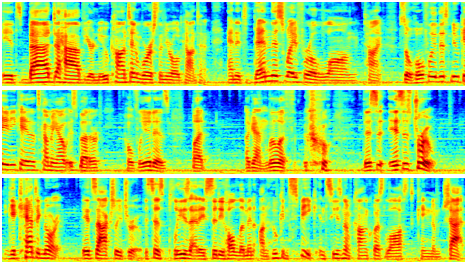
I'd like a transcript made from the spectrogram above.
It's bad to have your new content worse than your old content. And it's been this way for a long time. So hopefully this new kvk that's coming out is better. Hopefully it is. But again lilith this is, this is true. You can't ignore it it's actually true. This says please add a city hall limit on who can speak in season of conquest lost kingdom chat.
